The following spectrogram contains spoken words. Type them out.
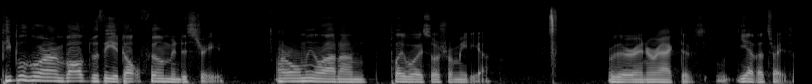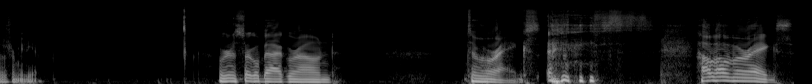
People who are involved with the adult film industry are only allowed on Playboy social media. Or their interactive Yeah, that's right, social media. We're gonna circle back around to meringues. How about meringues?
